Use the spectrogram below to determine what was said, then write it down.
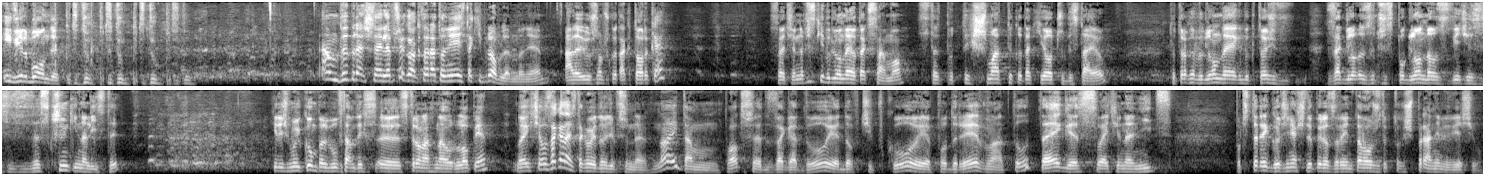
I wielbłądy. Tam wybrać najlepszego aktora to nie jest taki problem, no nie? Ale już na przykład aktorkę? Słuchajcie, one wszystkie wyglądają tak samo. Pod tych szmat tylko takie oczy wystają. To trochę wygląda jakby ktoś znaczy spoglądał, wiecie, ze skrzynki na listy. Kiedyś mój kumpel był w tamtych e, stronach na urlopie, no i chciał zagadać taką jedną dziewczynę. No i tam podszedł, zagaduje, dowcipkuje, podrywa, tu teges, słuchajcie, na nic. Po czterech godzinach się dopiero zorientował, że to ktoś pranie wywiesił.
